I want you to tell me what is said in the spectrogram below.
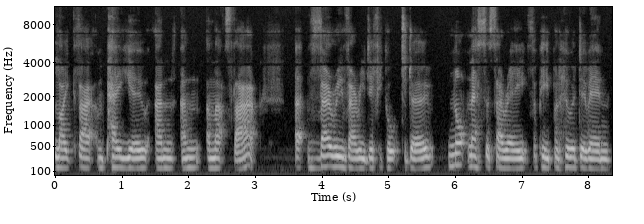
like that and pay you, and and and that's that. Uh, very very difficult to do. Not necessary for people who are doing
